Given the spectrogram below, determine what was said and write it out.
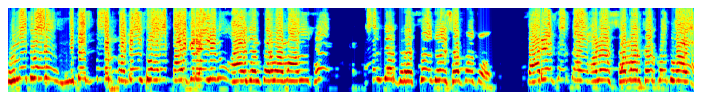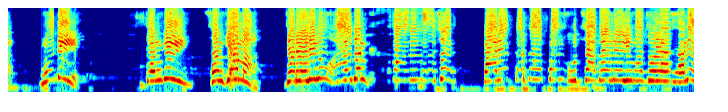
ઉમેદવાર નીતિશભાઈ પટેલ દ્વારા બાઇક રેલીનું આયોજન કરવામાં આવ્યું છે. હાલ જે દ્રશ્યો જોઈ શકો છો, કાર્યકર્તાઓ અને સમર્થકો દ્વારા મોટી જંગી સંખ્યામાં જે રેલીનું આયોજન કરવામાં આવી રહ્યું છે, કાર્યકર્તાઓ પણ ઉત્સાહભેર રેલીમાં જોડાયા છે અને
